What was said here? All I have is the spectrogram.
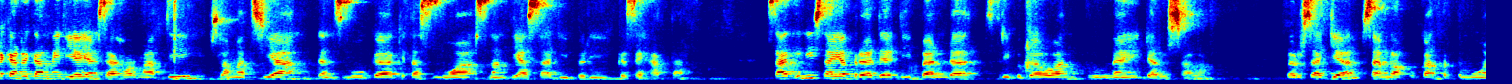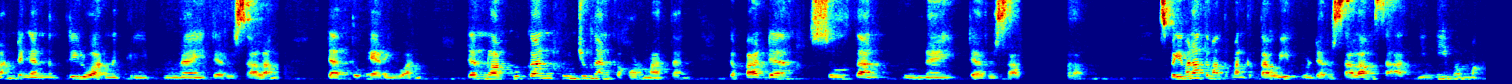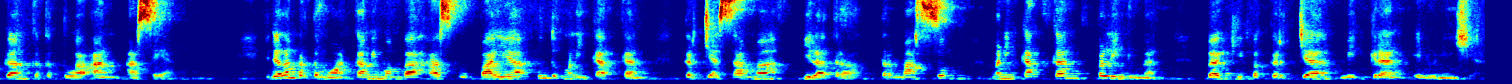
Rekan-rekan media yang saya hormati, selamat siang dan semoga kita semua senantiasa diberi kesehatan. Saat ini saya berada di Bandar Sri Begawan, Brunei Darussalam. Baru saja saya melakukan pertemuan dengan Menteri Luar Negeri Brunei Darussalam, Datuk Eriwan, dan melakukan kunjungan kehormatan kepada Sultan Brunei Darussalam. Sebagaimana teman-teman ketahui, Brunei Darussalam saat ini memegang keketuaan ASEAN. Di dalam pertemuan, kami membahas upaya untuk meningkatkan kerjasama bilateral, termasuk meningkatkan pelindungan bagi pekerja migran Indonesia.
